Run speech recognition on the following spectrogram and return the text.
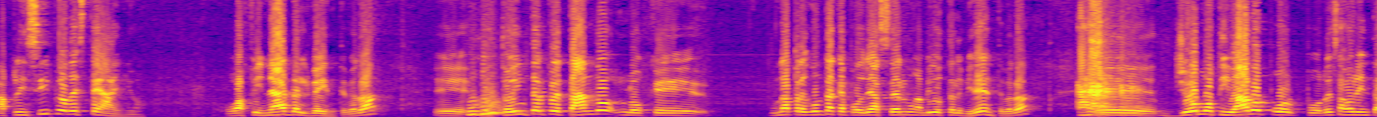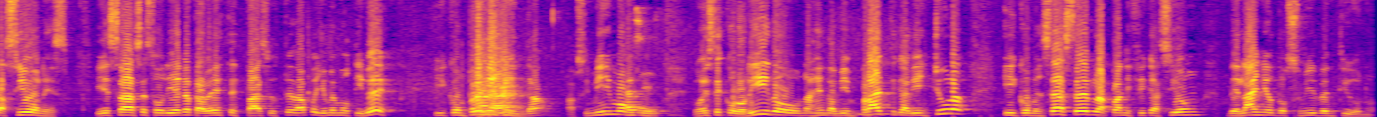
a principio de este año, o a final del 20, ¿verdad? Eh, estoy interpretando lo que, una pregunta que podría hacerle un amigo televidente, ¿verdad? Eh, yo motivado por, por esas orientaciones y esa asesoría que a través de este espacio usted da, pues yo me motivé y compré mi agenda, así mismo, con, ese colorido, una agenda bien práctica, bien chula, y comencé a hacer la planificación del año 2021.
